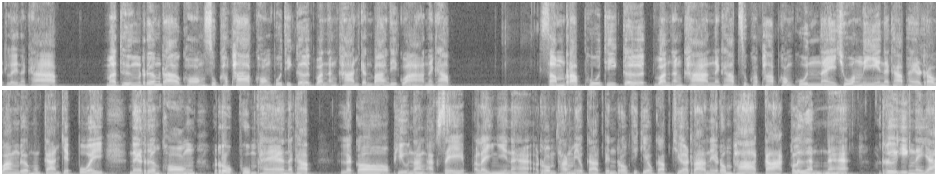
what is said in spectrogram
ษเลยนะครับ มาถึงเรื่องราวของสุขภาพของผู้ที่เกิดวันอังคารกันบ้างดีกว่านะครับสำหรับผู้ที่เกิดวันอังคารนะครับ สุขภาพของคุณในช่วงนี้นะครับ ให้ระวังเรื่องของการเจ็บป่วย ในเรื่องของโรคภูมิแพ้นะครับแล้วก็ผิวหนังอักเสบอะไรอย่างนี้นะฮะ รวมทั้งมีโอกาสเป็นโรคที่เกี่ยวกับเชื้อราในร่มผ้ากลากเกลื่อนนะฮะ หรืออีกในย่า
